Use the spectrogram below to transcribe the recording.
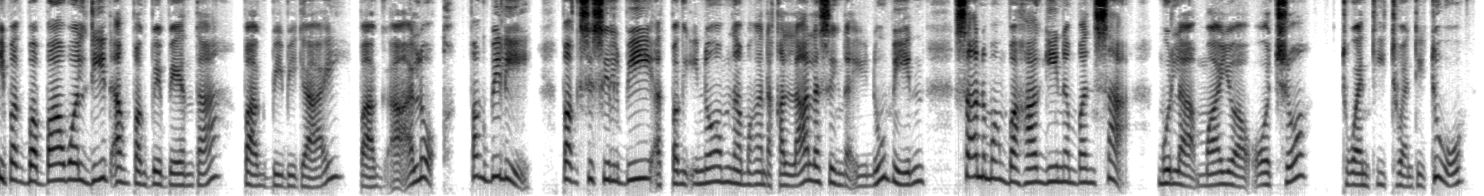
Ipagbabawal din ang pagbebenta, pagbibigay, pag-aalok, pagbili, pagsisilbi at pag-inom ng mga nakalalasing na inumin sa anumang bahagi ng bansa mula Mayo 8, 2022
